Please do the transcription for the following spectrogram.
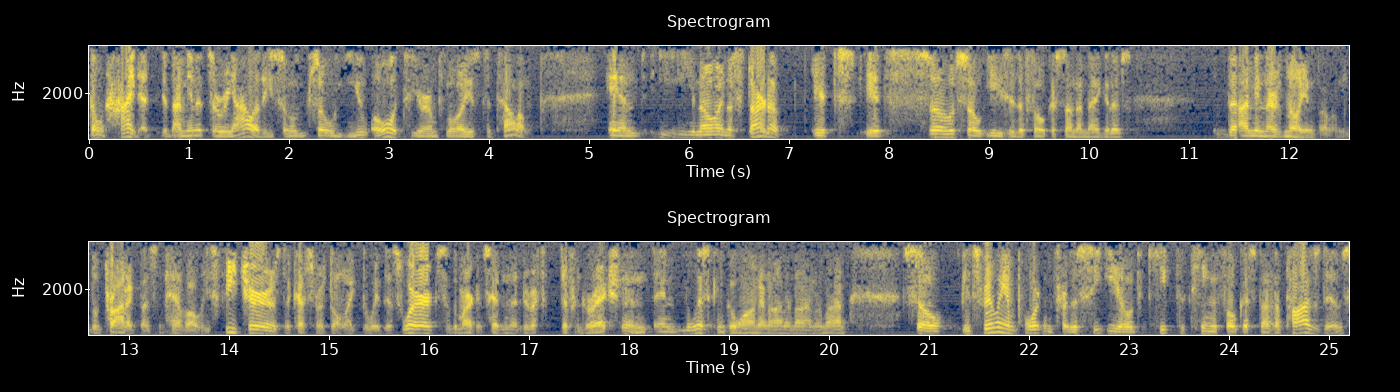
don't hide it. I mean, it's a reality, so so you owe it to your employees to tell them. And you know, in a startup, it's it's so so easy to focus on the negatives. I mean, there's millions of them. The product doesn't have all these features. The customers don't like the way this works. So the market's heading in a different direction, and and the list can go on and on and on and on. So it's really important for the CEO to keep the team focused on the positives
